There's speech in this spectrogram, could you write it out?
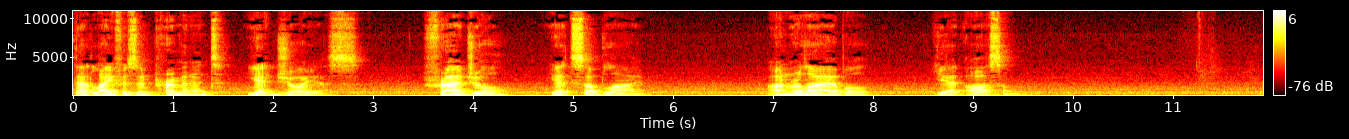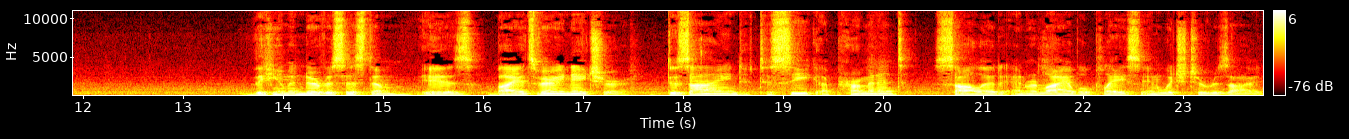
that life is impermanent yet joyous, fragile yet sublime, unreliable yet awesome. The human nervous system is, by its very nature, designed to seek a permanent, solid, and reliable place in which to reside.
